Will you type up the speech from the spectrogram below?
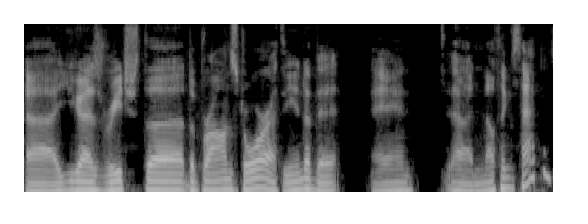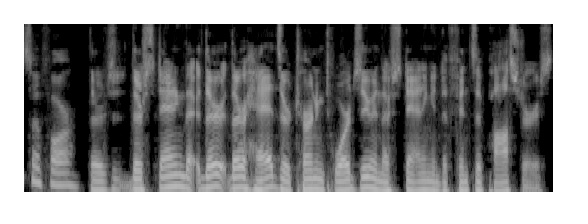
uh, you guys reach the, the bronze door at the end of it and, uh, nothing's happened so far. They're, they're standing there, their, their heads are turning towards you and they're standing in defensive postures.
